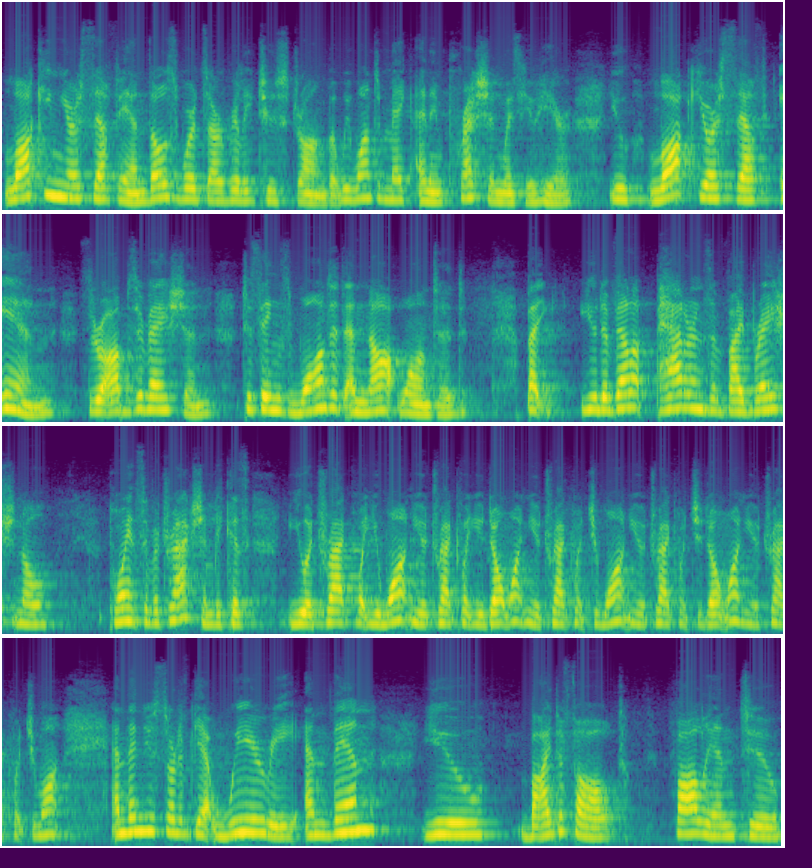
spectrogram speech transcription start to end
locking yourself in. Those words are really too strong, but we want to make an impression with you here. You lock yourself in through observation to things wanted and not wanted but you develop patterns of vibrational points of attraction because you attract what you want, you attract what you don't want, you attract what you want, you attract what you don't want, you attract what you want. And then you sort of get weary, and then you, by default, fall into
